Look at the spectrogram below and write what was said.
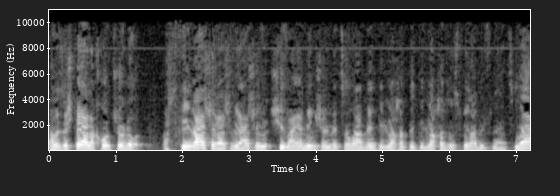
אבל זה שתי הלכות שונות. הספירה של השביעה של שבעה ימים של מצורע בין תגלחת לתגלחת זו ספירה בפני עצמה,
